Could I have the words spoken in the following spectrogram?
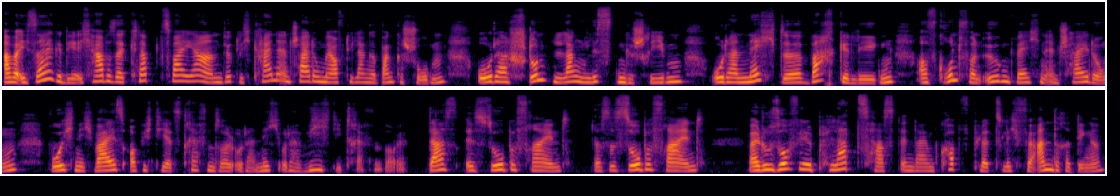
aber ich sage dir, ich habe seit knapp zwei Jahren wirklich keine Entscheidung mehr auf die lange Bank geschoben oder stundenlang Listen geschrieben oder Nächte wachgelegen aufgrund von irgendwelchen Entscheidungen, wo ich nicht weiß, ob ich die jetzt treffen soll oder nicht oder wie ich die treffen soll. Das ist so befreiend. Das ist so befreiend, weil du so viel Platz hast in deinem Kopf plötzlich für andere Dinge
